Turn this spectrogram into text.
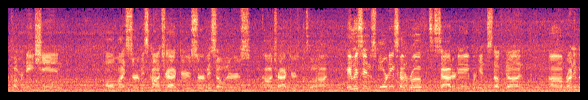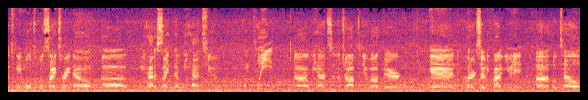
Overcomer Nation, all my service contractors, service owners, contractors. What's going on? Hey, listen, this morning's kind of rough. It's a Saturday. We're getting stuff done. Um, running between multiple sites right now. Uh, we had a site that we had to complete. Uh, we had some- a job to do out there, and 175 unit uh, hotel,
